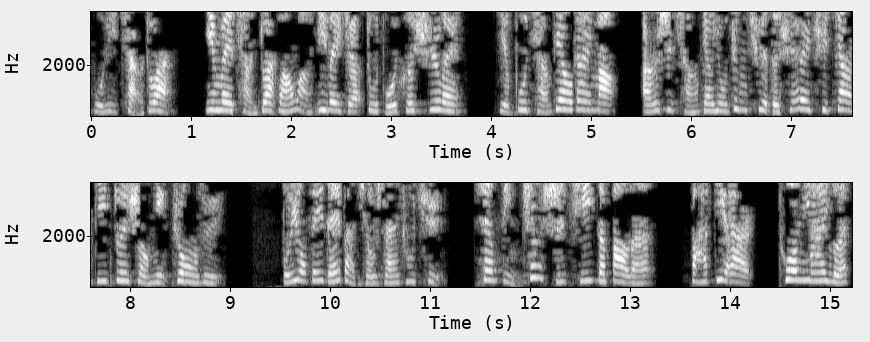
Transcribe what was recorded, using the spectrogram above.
鼓励抢断，因为抢断往往意味着赌博和虚伪。也不强调盖帽，而是强调用正确的身位去降低对手命中率，不用非得把球扇出去。像鼎盛时期的鲍文、巴蒂尔。托尼·艾伦、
